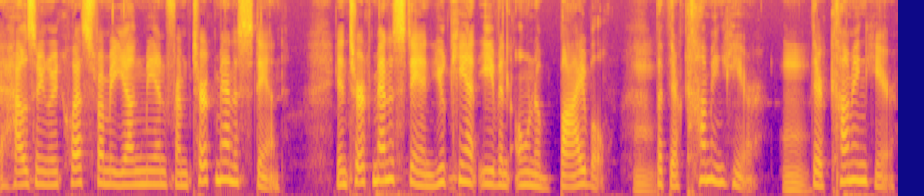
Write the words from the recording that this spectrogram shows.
a housing request from a young man from Turkmenistan. In Turkmenistan, you can't even own a Bible, mm. but they're coming here Mm. They're coming here.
